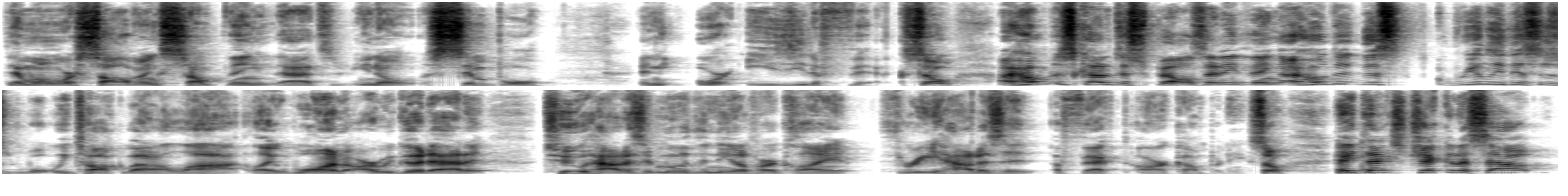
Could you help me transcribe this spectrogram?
than when we're solving something that's, you know, simple and or easy to fix. So I hope this kind of dispels anything. I hope that this really this is what we talk about a lot. Like one, are we good at it? Two, how does it move the needle for our client? Three, how does it affect our company? So hey, thanks for checking us out.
